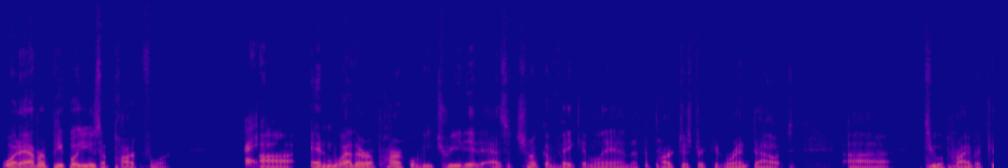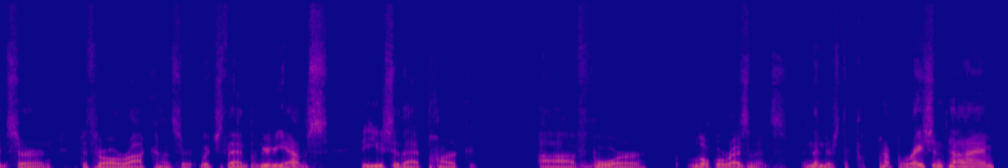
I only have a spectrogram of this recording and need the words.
whatever people use a park for. Right. Uh, and whether a park will be treated as a chunk of vacant land that the park district can rent out uh, to a private concern to throw a rock concert, which then preempts the use of that park uh, for local residents. And then there's the preparation time,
